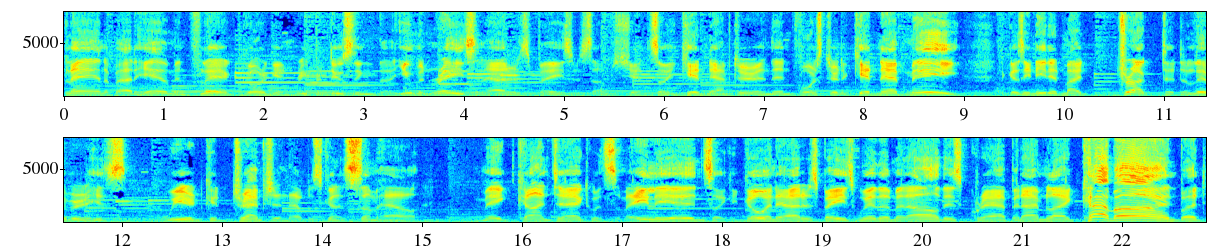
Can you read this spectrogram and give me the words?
plan about him and Flair Gorgon reproducing the human race in outer space or some shit. So he kidnapped her and then forced her to kidnap me because he needed my truck to deliver his weird contraption that was gonna somehow make contact with some aliens so I could go into outer space with them and all this crap. And I'm like, come on! But,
